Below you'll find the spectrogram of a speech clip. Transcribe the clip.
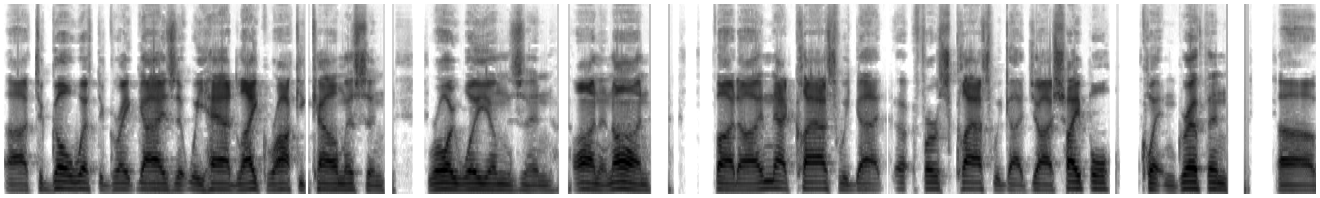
uh, to go with the great guys that we had, like Rocky Calmus and Roy Williams, and on and on. But uh, in that class, we got uh, first class, we got Josh Heupel, Quentin Griffin, uh,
